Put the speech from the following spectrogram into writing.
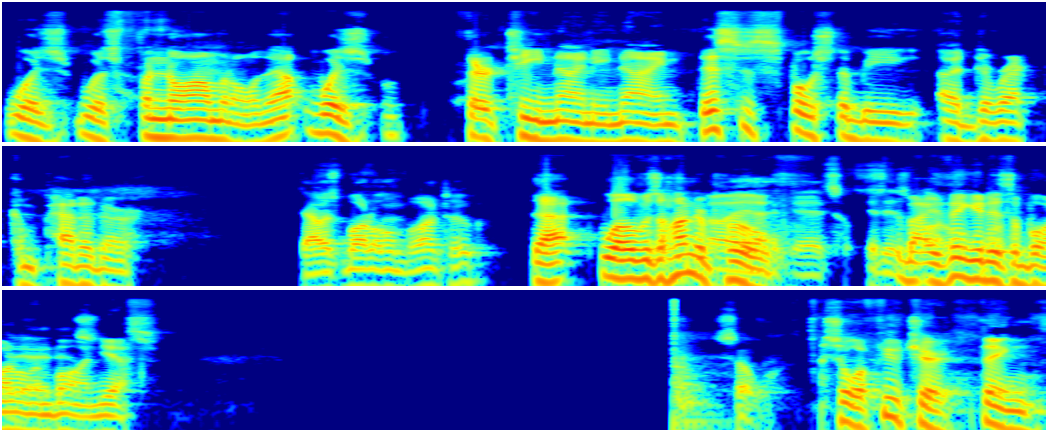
was was phenomenal. That was thirteen ninety nine. This is supposed to be a direct competitor. That was bottle and bond too. That well, it was hundred Oh, yeah, proof, yeah, it's, it is. but I think it is a bottle Yeah, and bond. Yes. So So a future thing,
